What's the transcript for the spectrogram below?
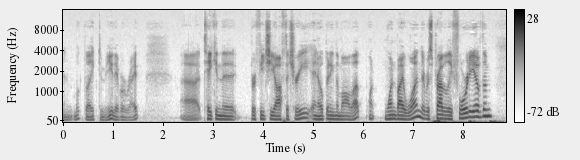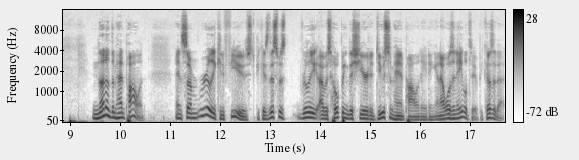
and looked like to me they were ripe uh, taking the Profichi off the tree and opening them all up one, one by one. There was probably 40 of them. None of them had pollen. And so I'm really confused because this was really, I was hoping this year to do some hand pollinating and I wasn't able to because of that.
